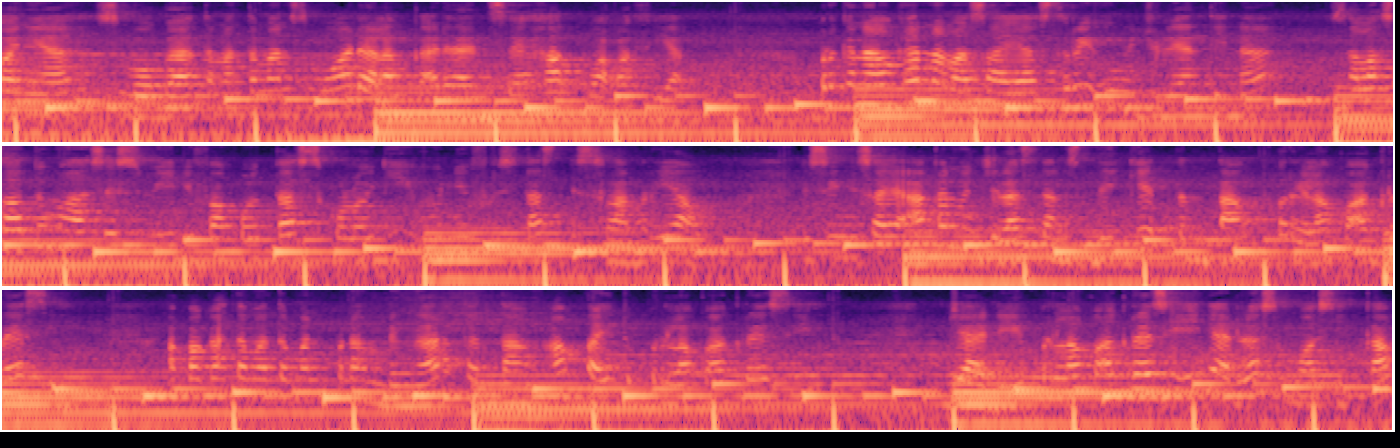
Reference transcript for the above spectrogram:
semuanya, semoga teman-teman semua dalam keadaan sehat walafiat. Perkenalkan nama saya Sri Umi Juliantina, salah satu mahasiswi di Fakultas Psikologi Universitas Islam Riau. Di sini saya akan menjelaskan sedikit tentang perilaku agresi. Apakah teman-teman pernah mendengar tentang apa itu perilaku agresi? Jadi, perilaku agresi ini adalah semua sikap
